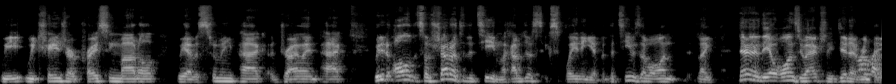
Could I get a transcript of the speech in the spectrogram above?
We we changed our pricing model. We have a swimming pack, a dryland pack. We did all of it. So shout out to the team. Like I'm just explaining it, but the team's the one like they're the ones who actually did everything.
